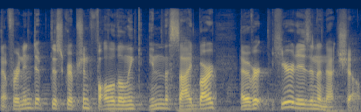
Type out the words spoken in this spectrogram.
Now for an in-depth description, follow the link in the sidebar. However, here it is in a nutshell.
